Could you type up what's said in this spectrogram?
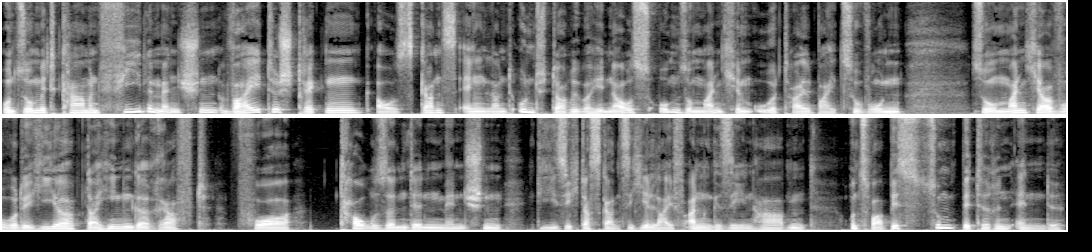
und somit kamen viele Menschen weite Strecken aus ganz England und darüber hinaus, um so manchem Urteil beizuwohnen. So mancher wurde hier dahingerafft vor tausenden Menschen, die sich das Ganze hier live angesehen haben, und zwar bis zum bitteren Ende.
